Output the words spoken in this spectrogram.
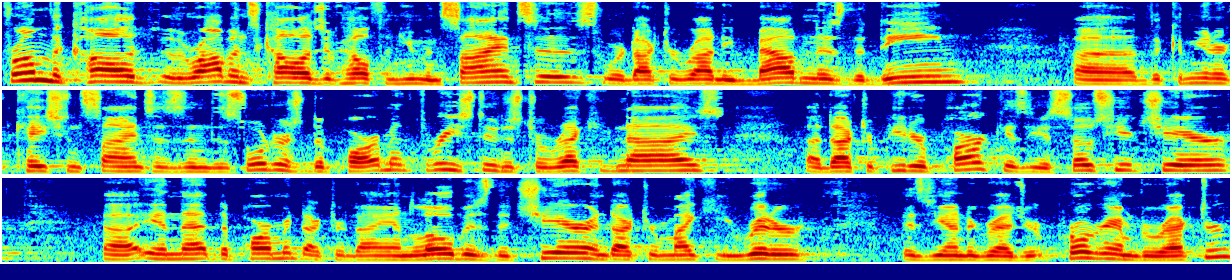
From the college, the Robbins College of Health and Human Sciences, where Dr. Rodney Bowden is the dean, uh, the Communication Sciences and Disorders Department, three students to recognize. Uh, Dr. Peter Park is the associate chair uh, in that department. Dr. Diane Loeb is the chair, and Dr. Mikey Ritter is the undergraduate program director.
